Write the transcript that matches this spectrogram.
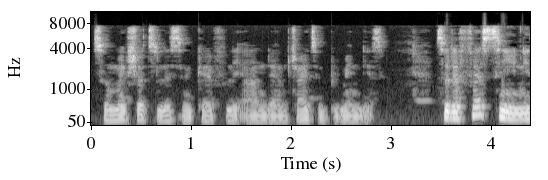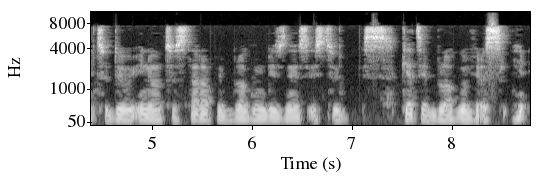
so make sure to listen carefully and um, try to implement this so the first thing you need to do you know to start up a blogging business is to get a blog obviously.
